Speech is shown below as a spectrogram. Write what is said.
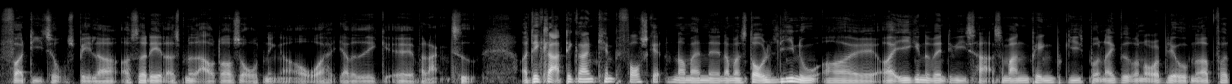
for de to spillere, og så er det ellers med afdragsordninger over, jeg ved ikke, øh, hvor lang tid. Og det er klart, det gør en kæmpe forskel, når man, øh, når man står lige nu, og, øh, og ikke nødvendigvis har så mange penge på gidsbunden, og ikke ved, hvornår der bliver åbnet op for,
